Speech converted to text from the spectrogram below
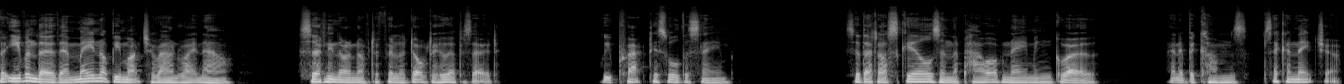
So even though there may not be much around right now, certainly not enough to fill a Doctor Who episode, we practice all the same, so that our skills in the power of naming grow and it becomes second nature.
